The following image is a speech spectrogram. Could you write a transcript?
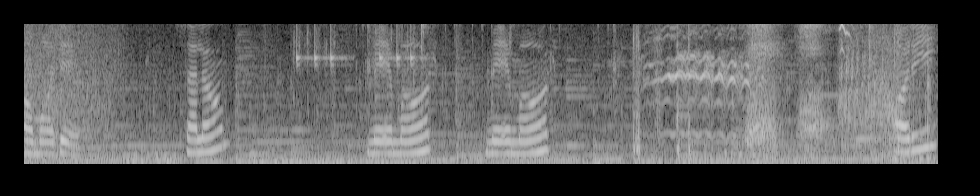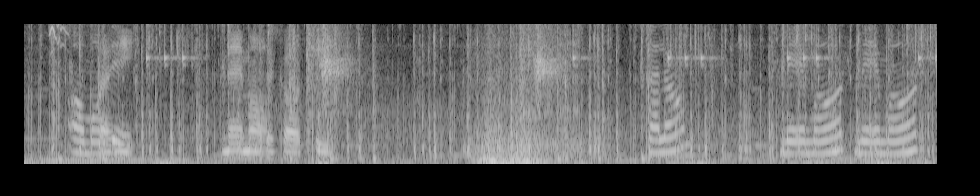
آماده. سلام. معمار. معمار. آری آماده. معمار. شکارچی. سلام. معمار معمار.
